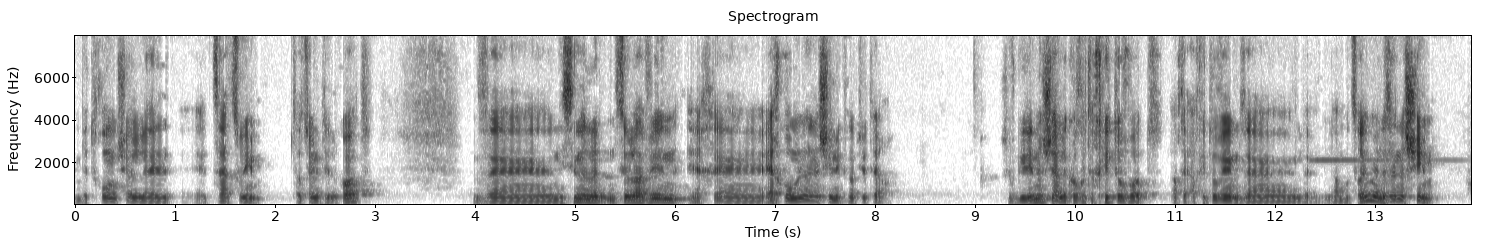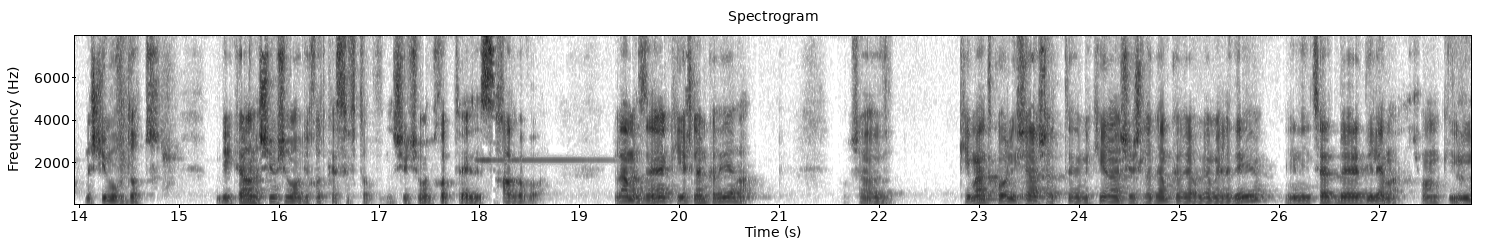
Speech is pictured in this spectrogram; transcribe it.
בתחום של אה, צעצועים, צעצועים לתינוקות, וניסינו ניסינו להבין איך, אה, איך גורמים לאנשים לקנות יותר. עכשיו גילינו שהלקוחות הכי טובות, הכי, הכי טובים זה, למוצרים האלה זה נשים, נשים עובדות. בעיקר נשים שמרוויחות כסף טוב, נשים שמרוויחות אה, שכר גבוה. למה זה? כי יש להם קריירה. עכשיו, כמעט כל אישה שאת אה, מכירה שיש לה גם קריירה וגם ילדים, היא נמצאת בדילמה, נכון? כי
